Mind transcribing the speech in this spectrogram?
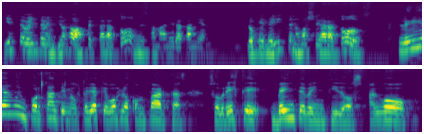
y este 2022 nos va a afectar a todos de esa manera también. Lo que leíste nos va a llegar a todos. Leí algo importante y me gustaría que vos lo compartas sobre este 2022, algo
